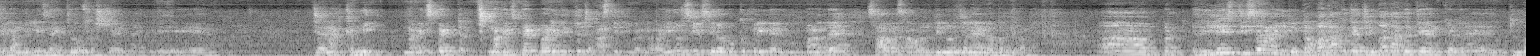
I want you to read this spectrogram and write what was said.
ಫಿಲಮ್ ರಿಲೀಸ್ ಆಯಿತು ಫಸ್ಟ್ ಎಲ್ಲ ಇದ್ದೀವಿ ಜನ ಕಮ್ಮಿ. ನಾವು ಎಕ್ಸ್ಪೆಕ್ಟ್ ನಾವು ಎಕ್ಸ್ಪೆಕ್ಟ್ ಮಾಡಿದ್ದು ಜಾಸ್ತಿ ಇವಾಗ, ನಾವು ಐನೂರು ಸೀಟ್ಸ್ ಇರೋ ಬುಕ್ ಪ್ರೀಮಿಯರ್ ಬುಕ್ ಮಾಡಿದ್ರೆ ಸಾವಿರ, ಸಾವಿರದ ಇನ್ನೂರು ಜನ ಏನೋ ಬಂದರು. ಬಟ್ ರಿಲೀಸ್ ದಿವಸ ಇದು ಡಬಲ್ ಆಗುತ್ತೆ ತ್ರಿಬಲ್ ಆಗುತ್ತೆ ಅನ್ಕೊಂಡ್ರೆ ತುಂಬ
